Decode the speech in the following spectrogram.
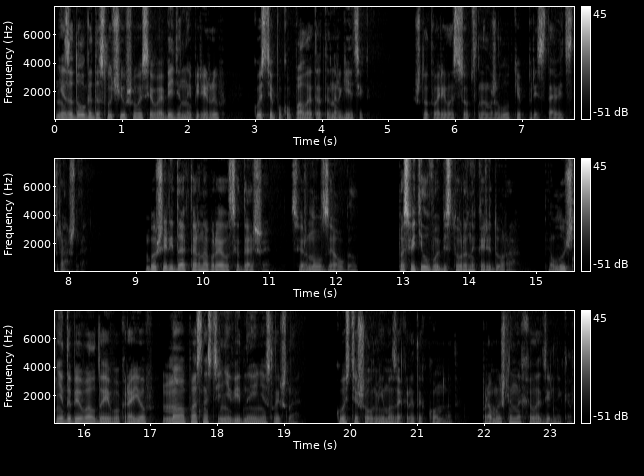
Незадолго до случившегося в обеденный перерыв Костя покупал этот энергетик. Что творилось в собственном желудке, представить страшно. Бывший редактор направился дальше, свернул за угол, посветил в обе стороны коридора. Луч не добивал до его краев, но опасности не видно и не слышно. Костя шел мимо закрытых комнат, промышленных холодильников.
